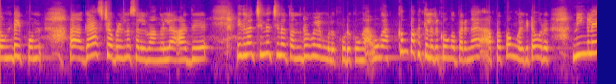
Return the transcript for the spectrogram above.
தொண்டை புண் கேஸ் ட்ரபிள்னு சொல்லுவாங்கல்ல அது இதெல்லாம் சின்ன சின்ன தொந்தரவுகள் உங்களுக்கு கொடுக்குங்க. உங்கள் அக்கம் பக்கத்தில் இருக்கவங்க பாருங்க. அப்பப்போ உங்ககிட்ட ஒரு நீங்களே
